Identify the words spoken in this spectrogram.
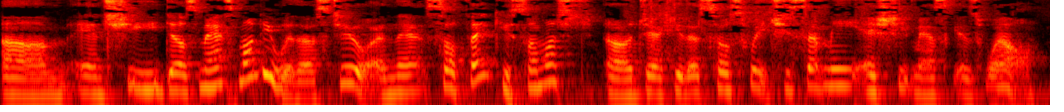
Um, and she does Mass Monday with us too. And that, so thank you so much, uh, Jackie. That's so sweet. She sent me a sheet mask as well.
